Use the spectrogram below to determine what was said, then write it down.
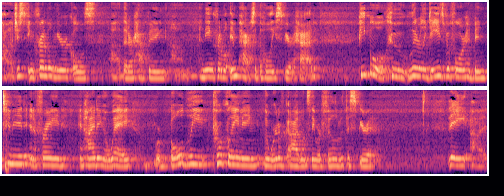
uh, just incredible miracles uh, that are happening um, and the incredible impact that the Holy Spirit had. People who literally days before had been timid and afraid and hiding away were boldly proclaiming the word of God once they were filled with the Spirit. They, uh,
